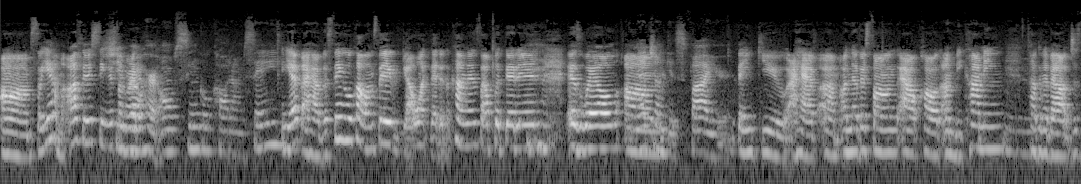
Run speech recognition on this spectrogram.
Um, so yeah, I'm an author, singer, She wrote her own single called "I'm Saved." Yep, I have a single call and save. If y'all want that in the comments, I'll put that in as well. that Um, junk is fire. Thank you. I have um, another song out called Unbecoming, talking about just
